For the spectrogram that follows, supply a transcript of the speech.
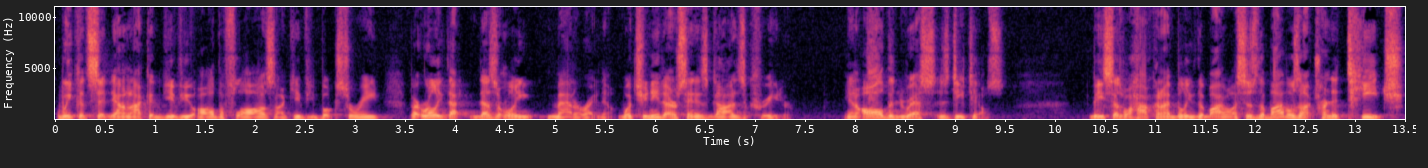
we could sit down and I could give you all the flaws and I give you books to read, but really that doesn't really matter right now. What you need to understand is God is a creator and all the rest is details. But he says, well, how can I believe the Bible? I says, the Bible is not trying to teach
